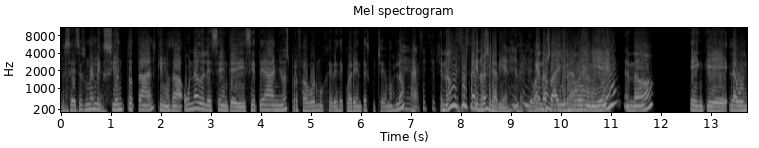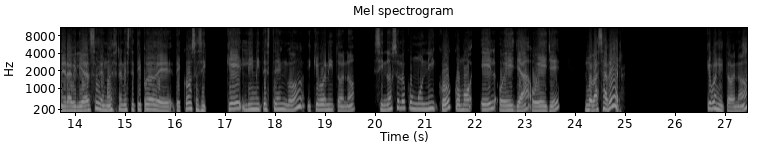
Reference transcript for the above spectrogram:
Pues esa es una lección total que nos da un adolescente de 17 años. Por favor, mujeres de 40, escuchémoslo. ¿No? que nos irá bien. que nos va a ir muy bien, ¿no? En que la vulnerabilidad se demuestra en este tipo de, de cosas y qué límites tengo y qué bonito, ¿no? Si no se lo comunico, como él o ella o ella lo va a saber. Qué bonito, ¿no?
